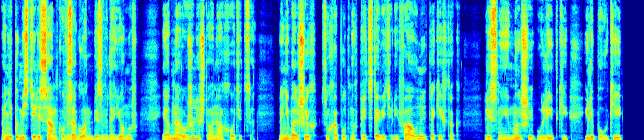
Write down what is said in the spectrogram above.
Они поместили самку в загон без водоемов и обнаружили, что она охотится на небольших сухопутных представителей фауны, таких как лесные мыши, улитки или пауки,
